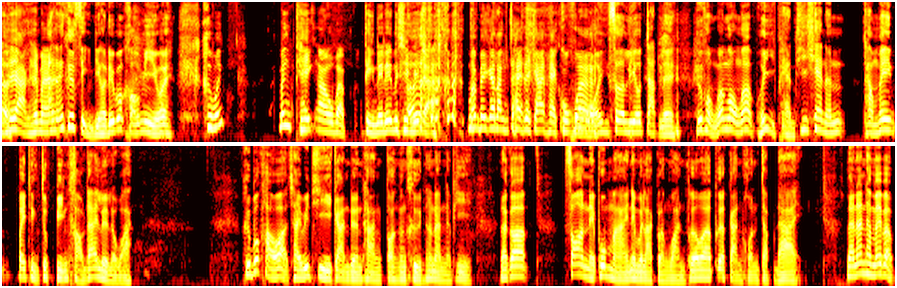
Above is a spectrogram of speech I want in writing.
เออสักอย่างใช่ไหมอันนั้นคือสิ่งเดียวที่พวกเขามีเว้ย คือมัน แม่ง take เอาแบบสิ่งในเรื่องในชีวิตอะมันเป็นกำลังใจในการแหกคุกมากโอ้ย surreal จัดเลย คือผมก็งงว่าเฮ้ยแผนที่แค่นั้นทำให้ไปถึงจุดปีนเขาได้เลยเหรอวะคือพวกเขาอะใช้วิธีการเดินทางตอนกลางคืนเท่านั้นนะพี่ แล้วก็ซ่อนในพุ่มไม้ในเวลากลางวัน เพื่อว่าเพื่อการคนจับได้ และนั่นทำให้แบบ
